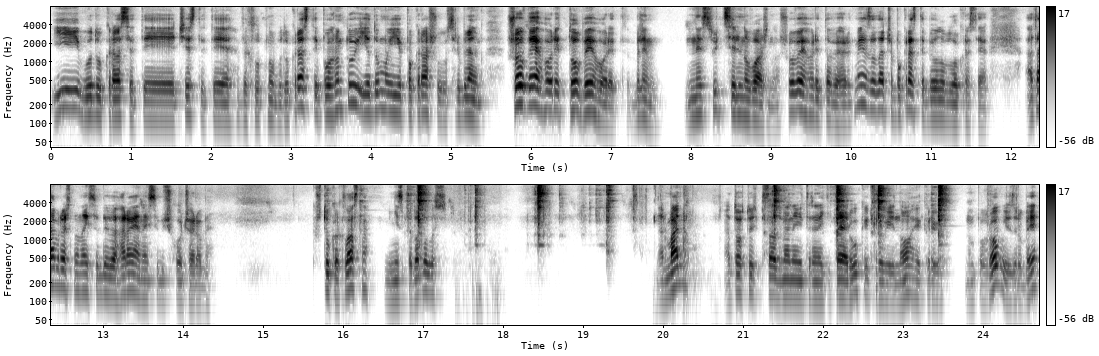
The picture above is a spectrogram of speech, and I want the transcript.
І буду красити, чистити, вихлопну буду красити. Погрунтую, я думаю, її покрашу у сріблянку. Що вигорить, то вигорить. Блін, не суть сильно важно. Що вигорить, то вигорить. Моя задача покрасити, аби воно було красиве. А там решта най собі вигорає, най собі що хоче робить. Штука класна, мені сподобалось. Нормально? А то хтось писав до мене в інтернеті, та руки криві, ноги криві. Ну попробуй, зроби.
